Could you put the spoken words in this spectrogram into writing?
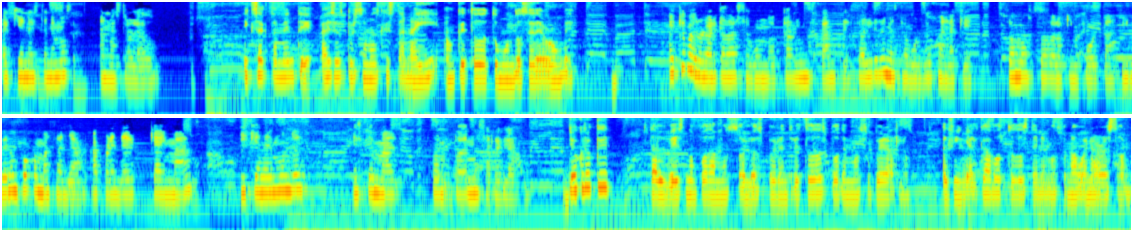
a quienes tenemos a nuestro lado. Exactamente, a esas personas que están ahí, aunque todo tu mundo se derrumbe. Hay que valorar cada segundo, cada instante, salir de nuestra burbuja en la que somos todo lo que importa y ver un poco más allá, aprender que hay más y que en el mundo esté mal podemos arreglarlo. Yo creo que tal vez no podamos solos, pero entre todos podemos superarlo. Al fin y al cabo todos tenemos una buena razón.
